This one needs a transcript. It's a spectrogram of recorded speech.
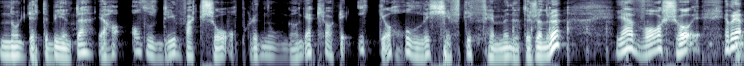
når dette begynte Jeg har aldri vært så oppglødd noen gang. Jeg klarte ikke å holde kjeft i fem minutter, skjønner du. Jeg var så Jeg bare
